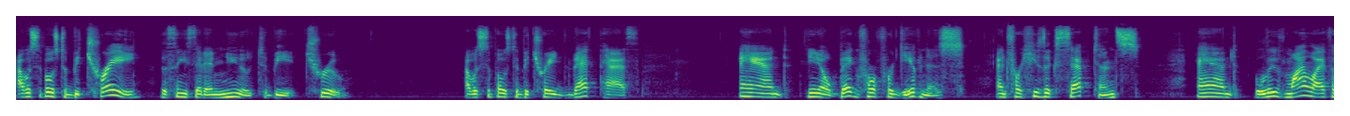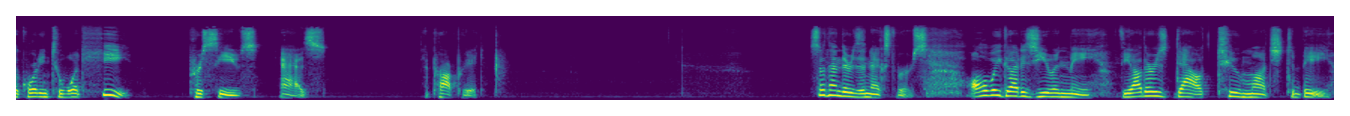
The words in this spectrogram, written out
I was supposed to betray the things that I knew to be true. I was supposed to betray that path and, you know, beg for forgiveness and for his acceptance and live my life according to what he perceives as appropriate. So then there's the next verse. All we got is you and me. The others doubt too much to be.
